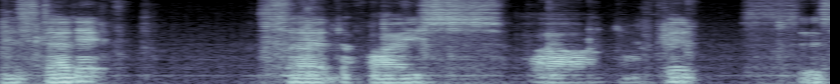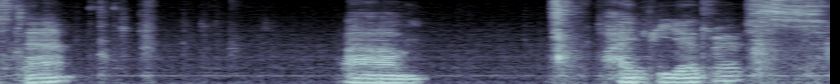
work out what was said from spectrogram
is static. Set device uh, config system um, IP address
